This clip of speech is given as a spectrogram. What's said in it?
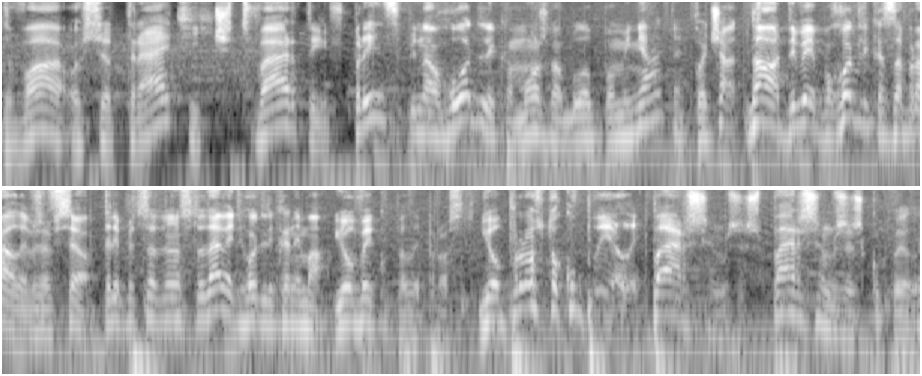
два, ось о третій, четвертий. В принципі, на годліка можна було поміняти. Хоча, да, диви, бо годліка забрали вже все. 3599, годліка нема. Його викупили просто. Його просто купили. Першим же ж, першим же ж купили.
